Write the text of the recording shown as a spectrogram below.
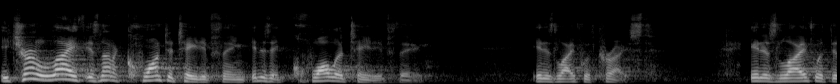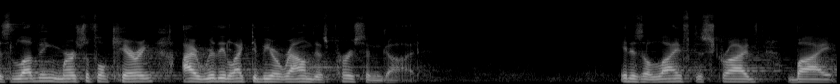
Eternal life is not a quantitative thing, it is a qualitative thing. It is life with Christ. It is life with this loving, merciful, caring, I really like to be around this person, God. It is a life described by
